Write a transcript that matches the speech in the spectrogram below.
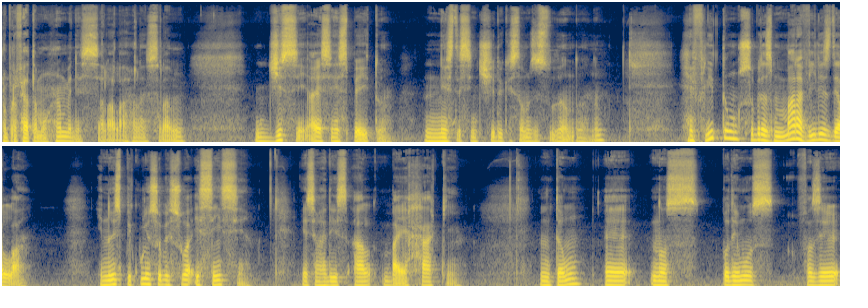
O profeta Muhammad sallam, disse a esse respeito, neste sentido que estamos estudando, né? reflitam sobre as maravilhas de Allah e não especulem sobre sua essência. Esse é um hadith al-Bayhaqi. Então, é, nós podemos fazer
